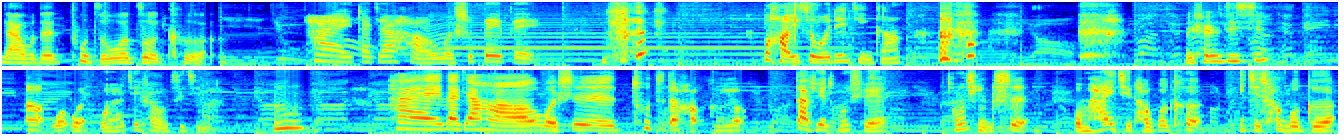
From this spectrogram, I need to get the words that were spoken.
来我的兔子窝做客。嗨，大家好，我是贝贝。不好意思，我有点紧张。没事，继续。呃，我我我要介绍我自己吗？嗯。嗨，大家好，我是兔子的好朋友，大学同学，同寝室，我们还一起逃过课，一起唱过歌，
